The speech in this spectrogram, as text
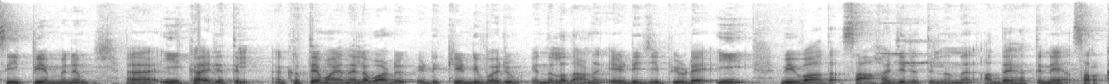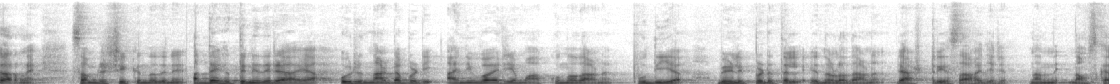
സി പി എമ്മിനും ഈ കാര്യത്തിൽ കൃത്യമായ നിലപാട് എടുക്കേണ്ടി വരും എന്നുള്ളതാണ് എ ഡി ജി പിയുടെ ഈ വിവാദ സാഹചര്യത്തിൽ നിന്ന് അദ്ദേഹത്തിനെ സർക്കാരിനെ സംരക്ഷിക്കുന്നതിന് അദ്ദേഹത്തിനെതിരായ ഒരു നടപടി അനിവാര്യമാക്കുന്നതാണ് പുതിയ വെളിപ്പെടുത്തൽ എന്നുള്ളതാണ് രാഷ്ട്രീയ സാഹചര്യം. നന്ദി നമസ്കാരം.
